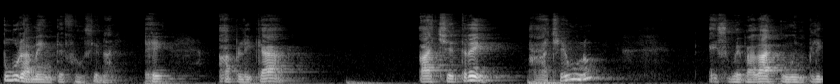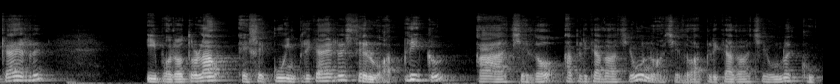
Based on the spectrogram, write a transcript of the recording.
puramente funcional. Es aplicar H3 a H1, eso me va a dar Q implica R, y por otro lado, ese Q implica R se lo aplico a H2 aplicado a H1. H2 aplicado a H1 es Q.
